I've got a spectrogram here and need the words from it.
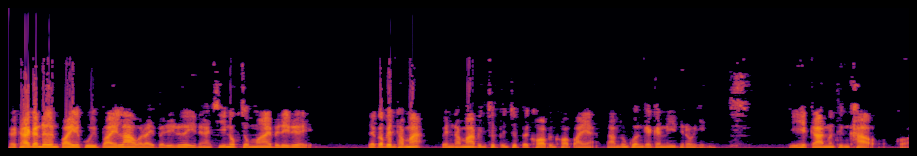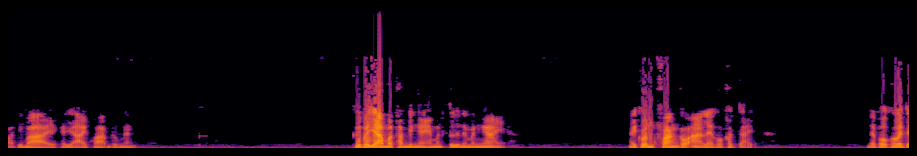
คล้ายๆก็เดินไปคุยไปเล่าอะไรไปเรื่อยๆนะชี้นกชมไม้ไปเรื่อยๆแต่ก็เป็นธรรมะ เป็นธรรมะเป็นชุดเป็นชุดไปข้อเป็นข้อไปอะตามต้องควรแก่กรณีที่เราเห็นที่เหตุการณ์มันถึงข้าวก็อธิบายขยายความตรงนั้น คือพยายามมาทำยังไงให้มันตื้นเนี่ยมันง่าย ให้คนฟังเขาอ่านแล้วเขาเข้าใจ แล้วพอเขาเข้าใจ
